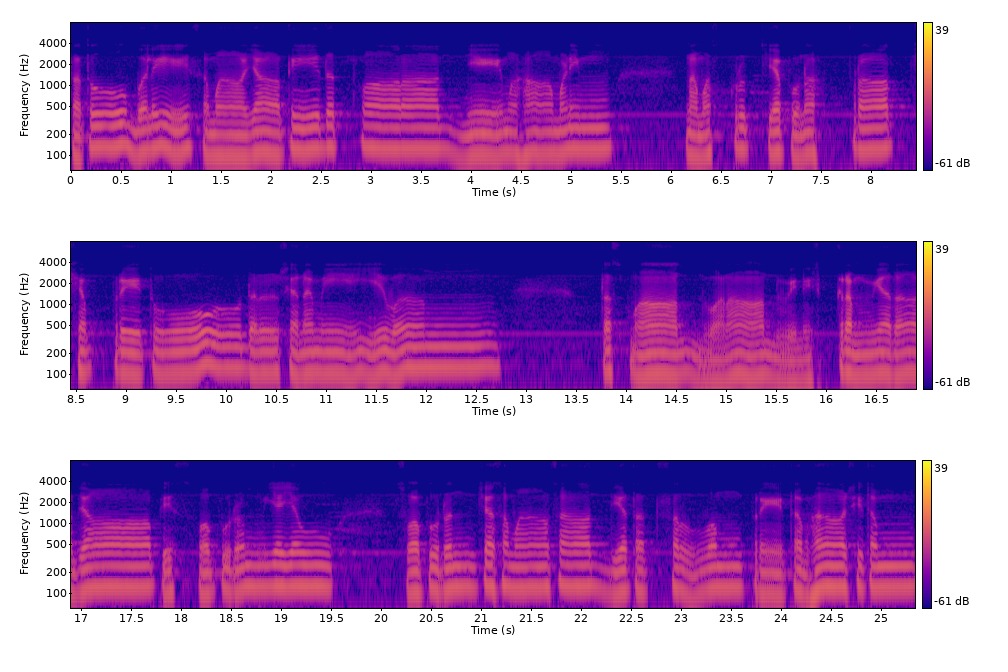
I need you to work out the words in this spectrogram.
ततो बले समायाते दत्त्वा राज्ञे महामणिं। नमस्कृत्य पुनः प्रार्थ्य प्रेतो दर्शनमेयवान् तस्माद्वनाद्विनिष्क्रम्य राजापि स्वपुरं ययौ स्वपुरं च समासाद्य तत्सर्वं प्रेतभाषितं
